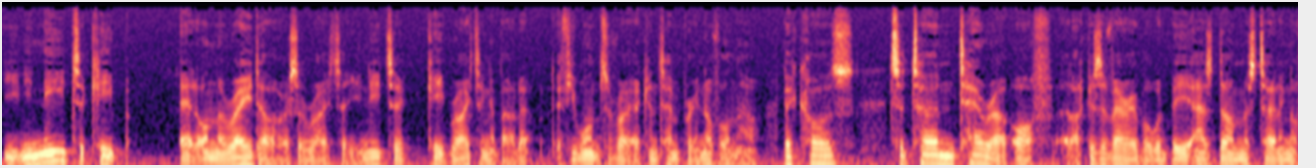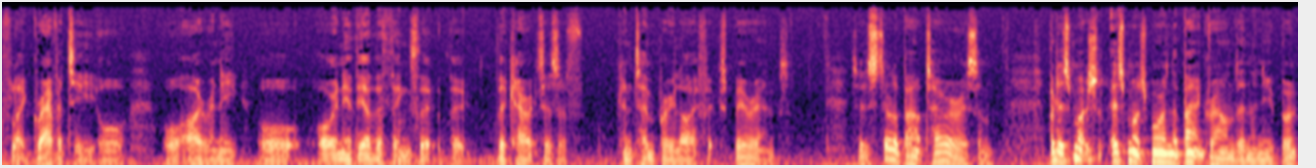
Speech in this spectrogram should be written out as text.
you, you need to keep it on the radar as a writer. You need to keep writing about it if you want to write a contemporary novel now, because to turn terror off like as a variable would be as dumb as turning off like gravity or or irony or or any of the other things that, that the characters of contemporary life experience. So it's still about terrorism. But it's much it's much more in the background in the new book.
